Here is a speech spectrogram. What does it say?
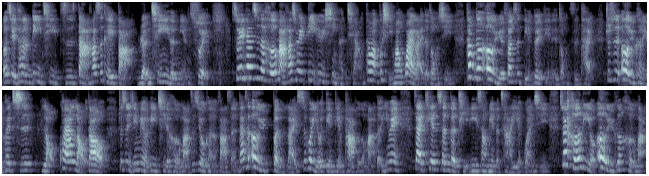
而且它的力气之大，它是可以把人轻易的碾碎。所以，但是呢，河马它是因为地域性很强，他们不喜欢外来的东西。他们跟鳄鱼也算是叠对叠的一种姿态，就是鳄鱼可能也会吃老快要老到就是已经没有力气的河马，这是有可能发生。但是鳄鱼本来是会有一点点怕河马的，因为在天生的体力上面的差异的关系。所以河里有鳄鱼跟河马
